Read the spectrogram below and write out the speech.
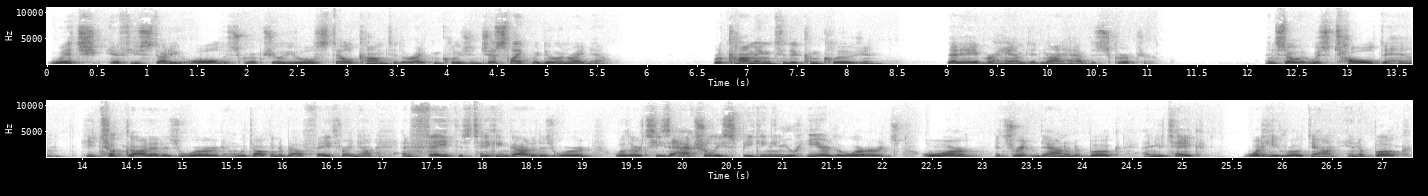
which, if you study all the scripture, you will still come to the right conclusion, just like we're doing right now. We're coming to the conclusion that Abraham did not have the scripture. And so it was told to him. He took God at his word, and we're talking about faith right now. And faith is taking God at his word, whether it's he's actually speaking and you hear the words, or it's written down in a book and you take what he wrote down in a book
